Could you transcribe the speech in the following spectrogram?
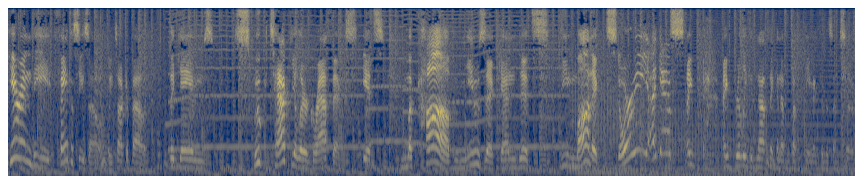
Here in the fantasy zone, we talk about the game's spectacular graphics, its macabre music, and its demonic story, I guess? I I really did not think enough about the theming for this episode.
